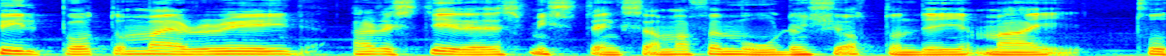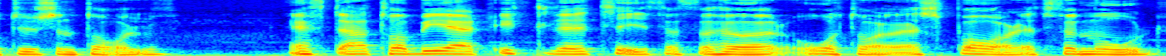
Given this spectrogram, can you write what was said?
Philpott och Mary Reid arresterades misstänksamma för mord den 28 maj 2012. Efter att ha begärt ytterligare tid för förhör åtalades paret för mord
